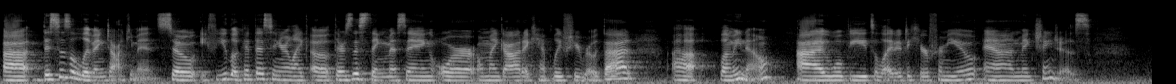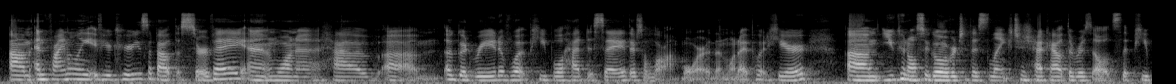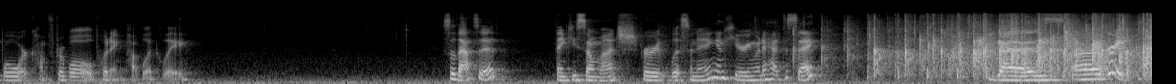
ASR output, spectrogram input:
Uh, this is a living document. So if you look at this and you're like, oh, there's this thing missing, or oh my God, I can't believe she wrote that, uh, let me know. I will be delighted to hear from you and make changes. Um, and finally, if you're curious about the survey and want to have um, a good read of what people had to say, there's a lot more than what I put here. Um, you can also go over to this link to check out the results that people were comfortable putting publicly. So that's it. Thank you so much for listening and hearing what I had to say. You guys are great.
